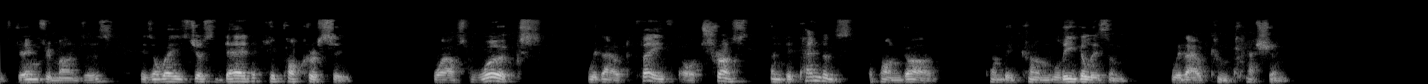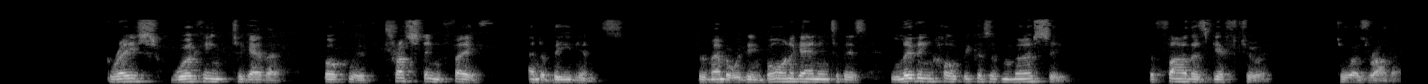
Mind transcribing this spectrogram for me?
as James reminds us, is always just dead hypocrisy, whilst works without faith or trust and dependence upon God can become legalism without compassion. Grace working together both with trusting faith and obedience. Remember, we've been born again into this living hope because of mercy, the Father's gift to it, to us rather.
